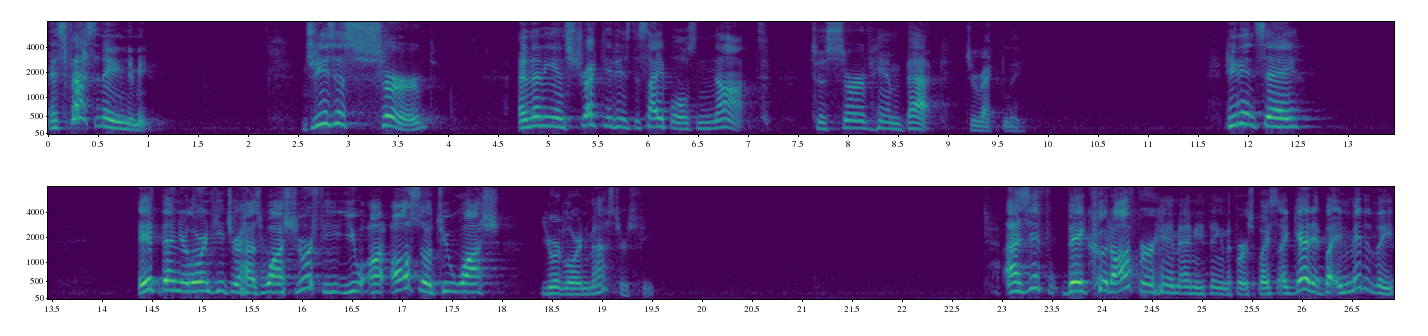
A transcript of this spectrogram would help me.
And it's fascinating to me. Jesus served, and then he instructed his disciples not to serve him back directly. He didn't say, if then your Lord and teacher has washed your feet, you ought also to wash your Lord and master's feet. As if they could offer him anything in the first place. I get it, but admittedly,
